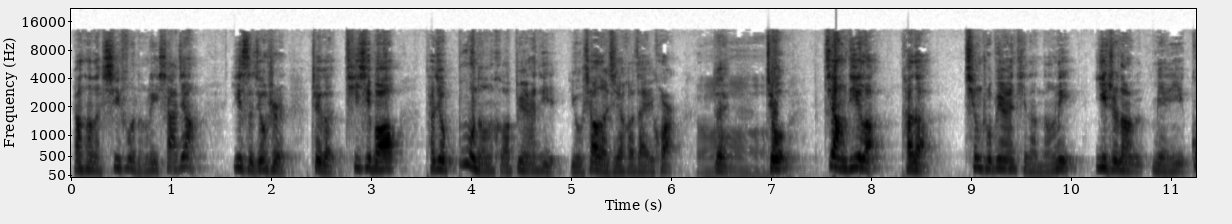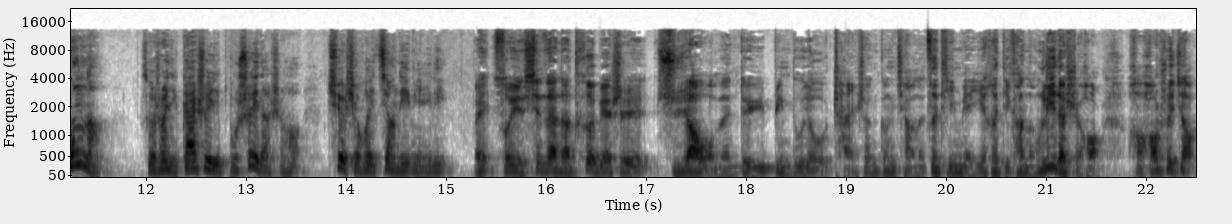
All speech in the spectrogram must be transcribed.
让它的吸附能力下降。意思就是这个 T 细胞它就不能和病原体有效的结合在一块儿，对，就降低了它的清除病原体的能力，抑制了免疫功能。所以说，你该睡不睡的时候，确实会降低免疫力。哎，所以现在呢，特别是需要我们对于病毒有产生更强的自体免疫和抵抗能力的时候，好好睡觉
